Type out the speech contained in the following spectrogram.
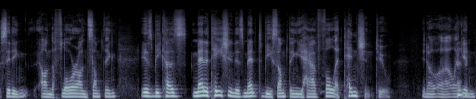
sitting on the floor on something is because meditation is meant to be something you have full attention to. You know, uh, like mm-hmm. in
